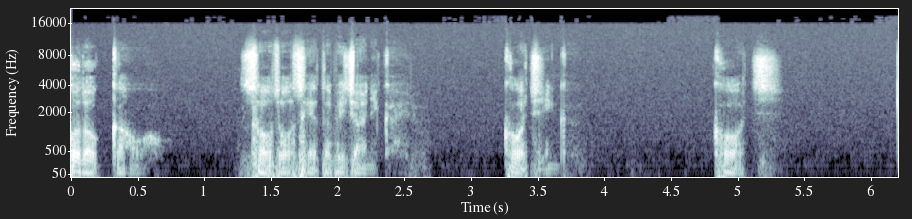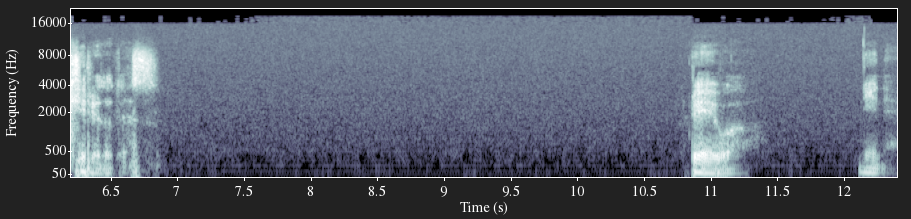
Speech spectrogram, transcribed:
孤独感を創造性とビジョンに変えるコーチング、コーチ、キルドです。令和2年。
